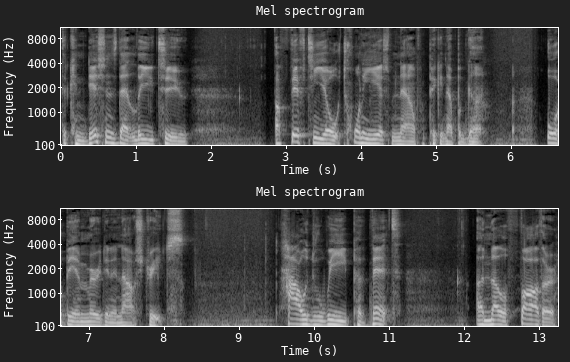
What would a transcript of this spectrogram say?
the conditions that lead to a 15 year old 20 years from now from picking up a gun or being murdered in our streets? How do we prevent another father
